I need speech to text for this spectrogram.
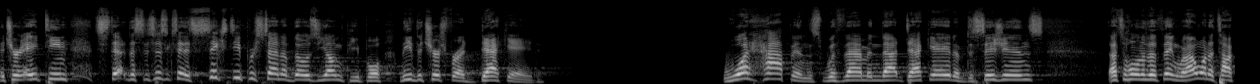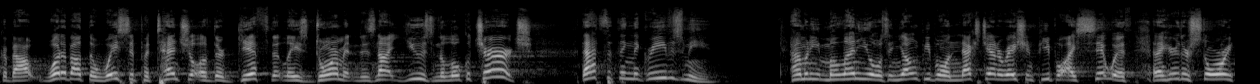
They turn 18. The statistics say that 60% of those young people leave the church for a decade. What happens with them in that decade of decisions, that's a whole other thing. What I want to talk about, what about the wasted potential of their gift that lays dormant and is not used in the local church? That's the thing that grieves me. How many millennials and young people and next generation people I sit with and I hear their story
